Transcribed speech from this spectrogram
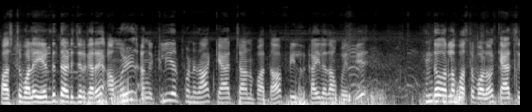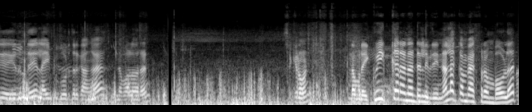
ஃபர்ஸ்ட் பாலை எடுத்து அடிச்சிருக்காரு. அமுல் அங்கே கிளியர் பண்ணுதா கேட்சான்னு பார்த்தா ஃபீல்டர் கையில் தான் போயிருக்கு. இந்த ஓவரில் ஃபஸ்ட்டு பாலும் கேட்ச் இருந்து லைஃப் கொடுத்துருக்காங்க. இந்த பால் ரன் செகண்ட் ஒன் இந்த முறை குயிக்கரான டெலிவரி நல்ல கம்பேக் ஃப்ரம் பவுலர்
